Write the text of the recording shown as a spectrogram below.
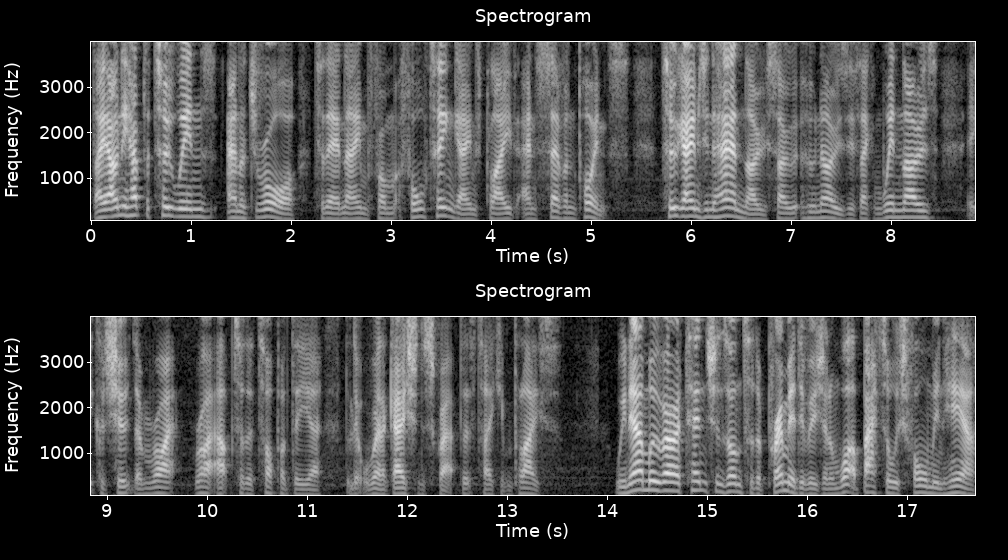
They only have the two wins and a draw to their name from 14 games played and seven points. Two games in hand though, so who knows if they can win those, it could shoot them right right up to the top of the uh, the little relegation scrap that's taking place. We now move our attentions on to the Premier Division and what a battle is forming here.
